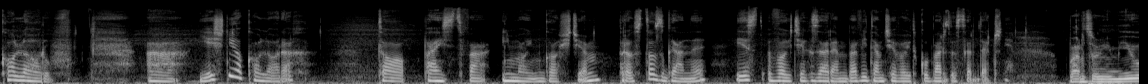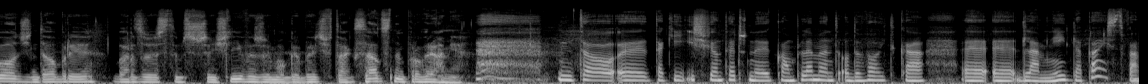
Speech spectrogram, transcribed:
kolorów. A jeśli o kolorach, to Państwa i moim gościem, prosto z Gany, jest Wojciech Zaręba. Witam Cię Wojtku bardzo serdecznie. Bardzo mi miło, dzień dobry. Bardzo jestem szczęśliwy, że mogę być w tak zacnym programie. To e, taki świąteczny komplement od Wojtka e, e, dla mnie i dla Państwa,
